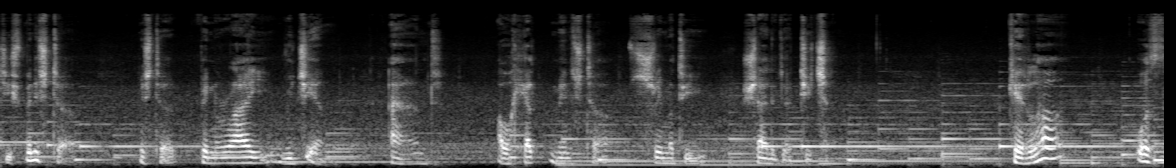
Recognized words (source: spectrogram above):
Chief Minister, Mr. Pinarayi Vijayan, and our Health Minister, Srimati Shailaja Teacher. Kerala was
